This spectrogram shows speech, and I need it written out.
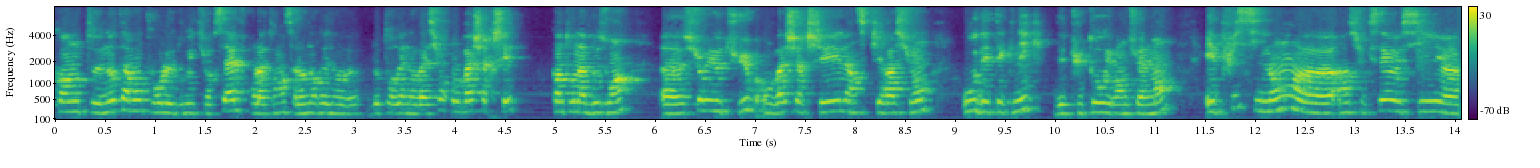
quand, notamment pour le do-it-yourself, pour la tendance à l'autorénovation, on va chercher quand on a besoin. Euh, sur YouTube, on va chercher l'inspiration ou des techniques, des tutos éventuellement. Et puis sinon, euh, un succès aussi euh,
